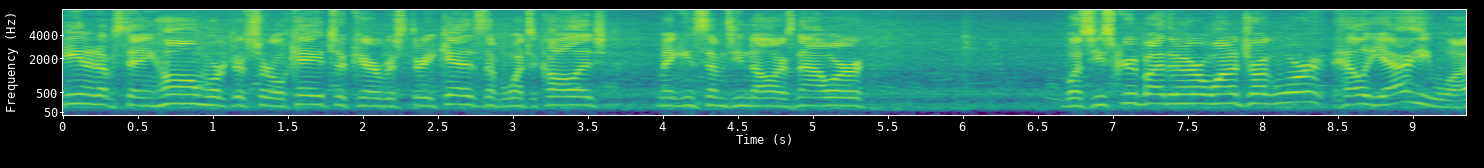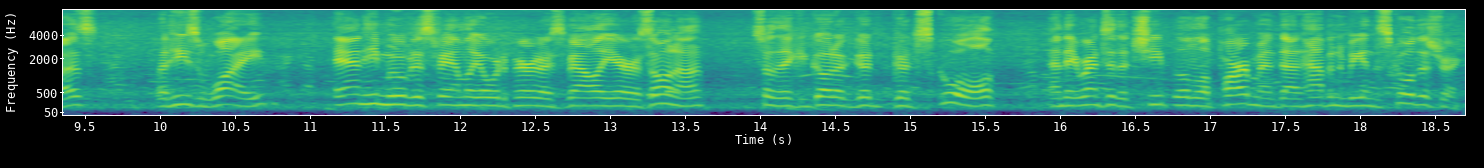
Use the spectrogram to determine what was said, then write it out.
He ended up staying home, worked at Circle K, took care of his three kids, never went to college, making $17 an hour. Was he screwed by the marijuana drug war? Hell yeah, he was. But he's white, and he moved his family over to Paradise Valley, Arizona, so they could go to a good good school. And they rented a cheap little apartment that happened to be in the school district.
